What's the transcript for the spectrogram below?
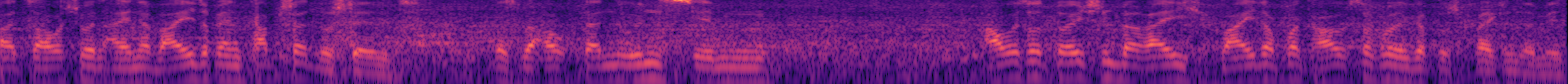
hat auch schon eine weitere in Kapstadt erstellt dass wir auch dann uns im außerdeutschen Bereich weiter Verkaufserfolge versprechen damit.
